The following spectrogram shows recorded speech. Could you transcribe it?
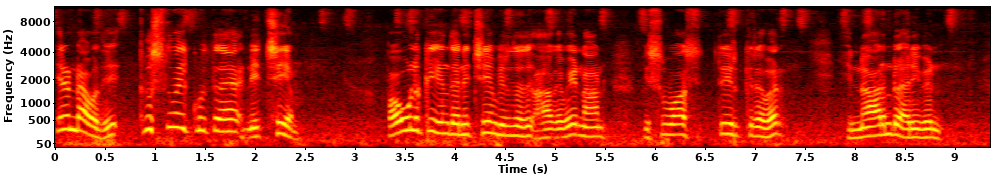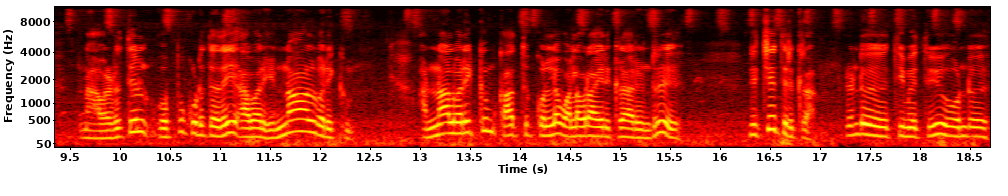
இரண்டாவது கிறிஸ்துவை குறித்த நிச்சயம். பவுலுக்கு இந்த நிச்சயம் இருந்தது. ஆகவே நான் விசுவாசித்து இருக்கிறவர் இன்னாரென்று அறிவேன். நான் அவரிடத்தில் ஒப்பு கொடுத்ததை அவர் இந்நாள் வரைக்கும் அந்நாள் வரைக்கும் காத்துக்கொள்ள வல்லவராயிருக்கிறார் என்று நிச்சயத்திருக்கிறார். ரெண்டு தீமைத்து ஒன்று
